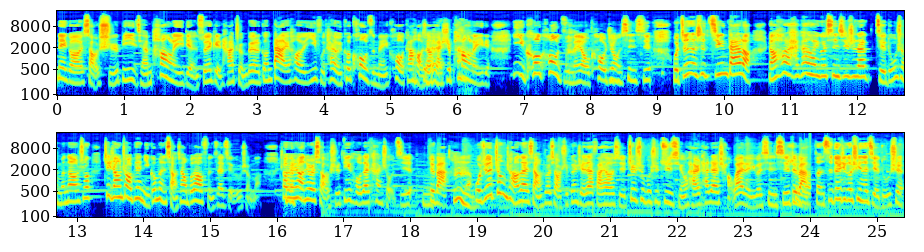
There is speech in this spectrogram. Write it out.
那个小石比以前胖了一点，所以给他准备了更大一号的衣服。他有一颗扣子没扣，他好像还是胖了一点。一颗扣子没有扣，这种信息我真的是惊呆了。然后后来还看到一个信息是在解读什么呢？说这张照片你根本想象不到粉丝在解读什么。照片上就是小石低头在看手机，对吧？嗯，我觉得正常在想说小石跟谁在发消息，这是不是剧情还是？他在场外的一个信息，对吧？粉丝对这个事情的解读是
